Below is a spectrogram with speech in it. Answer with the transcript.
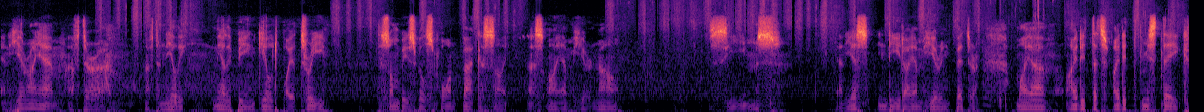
And here I am, after uh, after nearly nearly being killed by a tree. The zombies will spawn back as I as I am here now. Seems. And yes, indeed, I am hearing better. My uh, I did that I did that mistake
